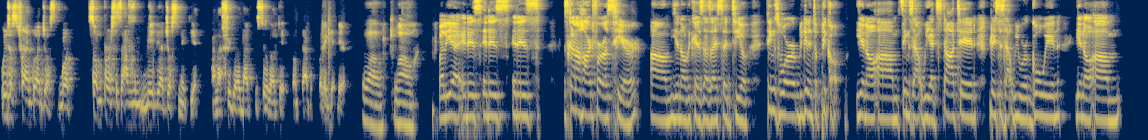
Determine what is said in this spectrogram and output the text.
we're just trying to adjust, but some persons haven't made the adjustment yet, and I figure that it's still gonna take some time before they get there. Wow, wow. Well, yeah, it is. It is. It is it's kind of hard for us here. Um, you know, because as I said to you, things were beginning to pick up, you know, um, things that we had started, places that we were going, you know, um,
